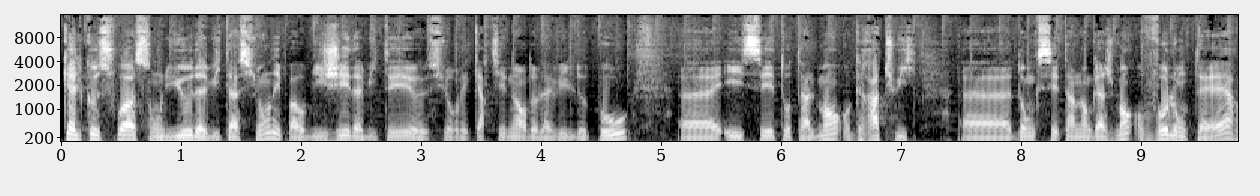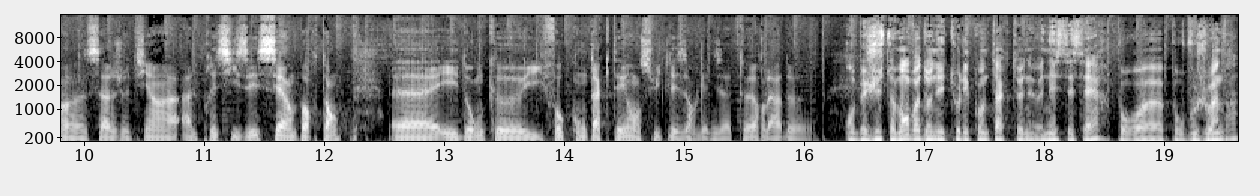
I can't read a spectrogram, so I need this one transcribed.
quel que soit son lieu d'habitation, n'est pas obligé d'habiter euh, sur les quartiers nord de la ville de Pau, euh, et c'est totalement gratuit. Donc c'est un engagement volontaire, ça je tiens à, à le préciser, c'est important. Et donc il faut contacter ensuite les organisateurs là de. Oh ben justement, on va donner tous les contacts nécessaires pour pour vous joindre.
